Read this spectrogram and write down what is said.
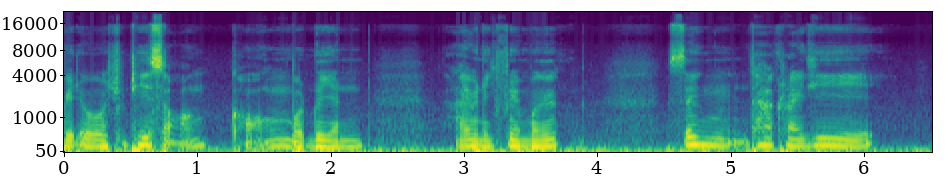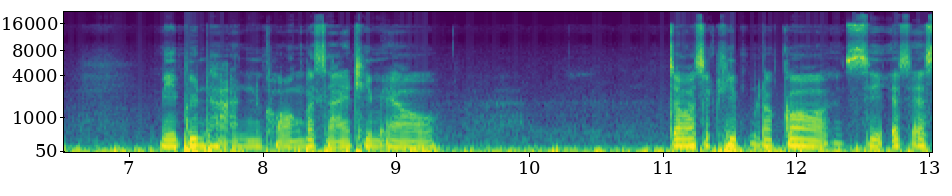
วิดีโอชุดที่ 2 ของบทเรียน Ionic Framework ซึ่งถ้าใครที่มีพื้นฐานของภาษา HTML JavaScript แล้วก็ CSS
